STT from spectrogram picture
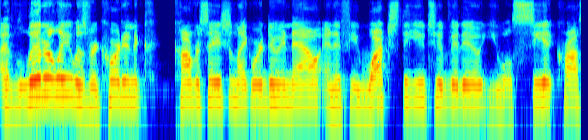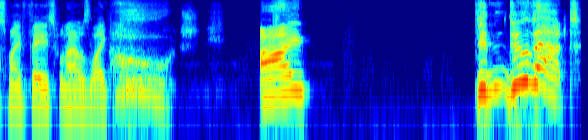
I literally was recording a conversation like we're doing now. And if you watch the YouTube video, you will see it cross my face when I was like, oh, I didn't do that.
